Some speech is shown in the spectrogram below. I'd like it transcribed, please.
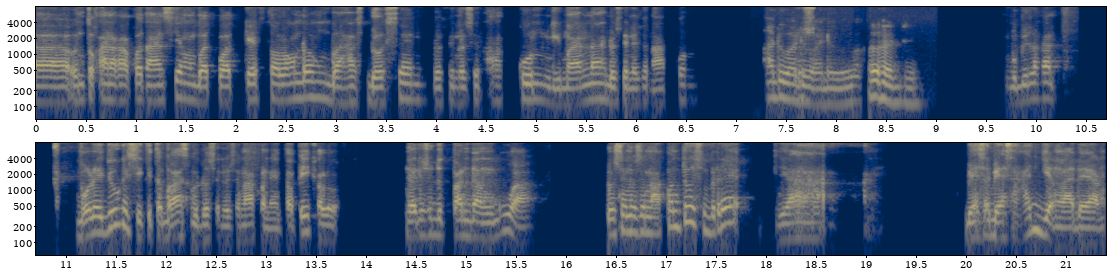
eh, untuk anak akuntansi yang buat podcast, tolong dong bahas dosen, dosen-dosen akun gimana, dosen-dosen akun. Aduh, aduh, aduh. Waduh. gue bilang kan boleh juga sih kita bahas dosen-dosen akun ya tapi kalau dari sudut pandang gua dosen-dosen akun tuh sebenarnya ya biasa-biasa aja nggak ada yang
